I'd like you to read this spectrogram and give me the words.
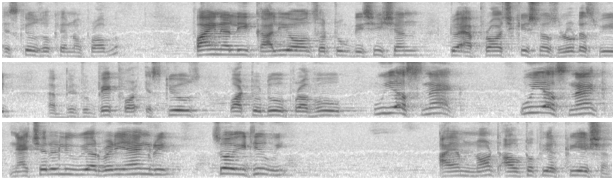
excuse, okay, no problem. Finally, Kaliya also took decision to approach Krishna's lotus feet, uh, to beg for excuse, what to do, Prabhu. We are snack. We are snack. Naturally, we are very angry. So it is, we, I am not out of your creation.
